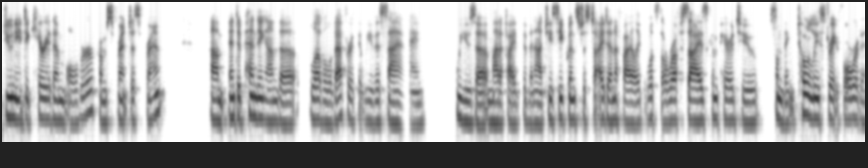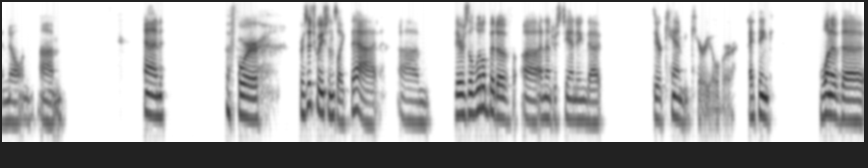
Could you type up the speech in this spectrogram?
do need to carry them over from sprint to sprint. Um, and depending on the level of effort that we've assigned, we use a modified Fibonacci sequence just to identify like what's the rough size compared to something totally straightforward and known. Um, and for for situations like that, um, there's a little bit of uh, an understanding that there can be carryover. I think one of the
